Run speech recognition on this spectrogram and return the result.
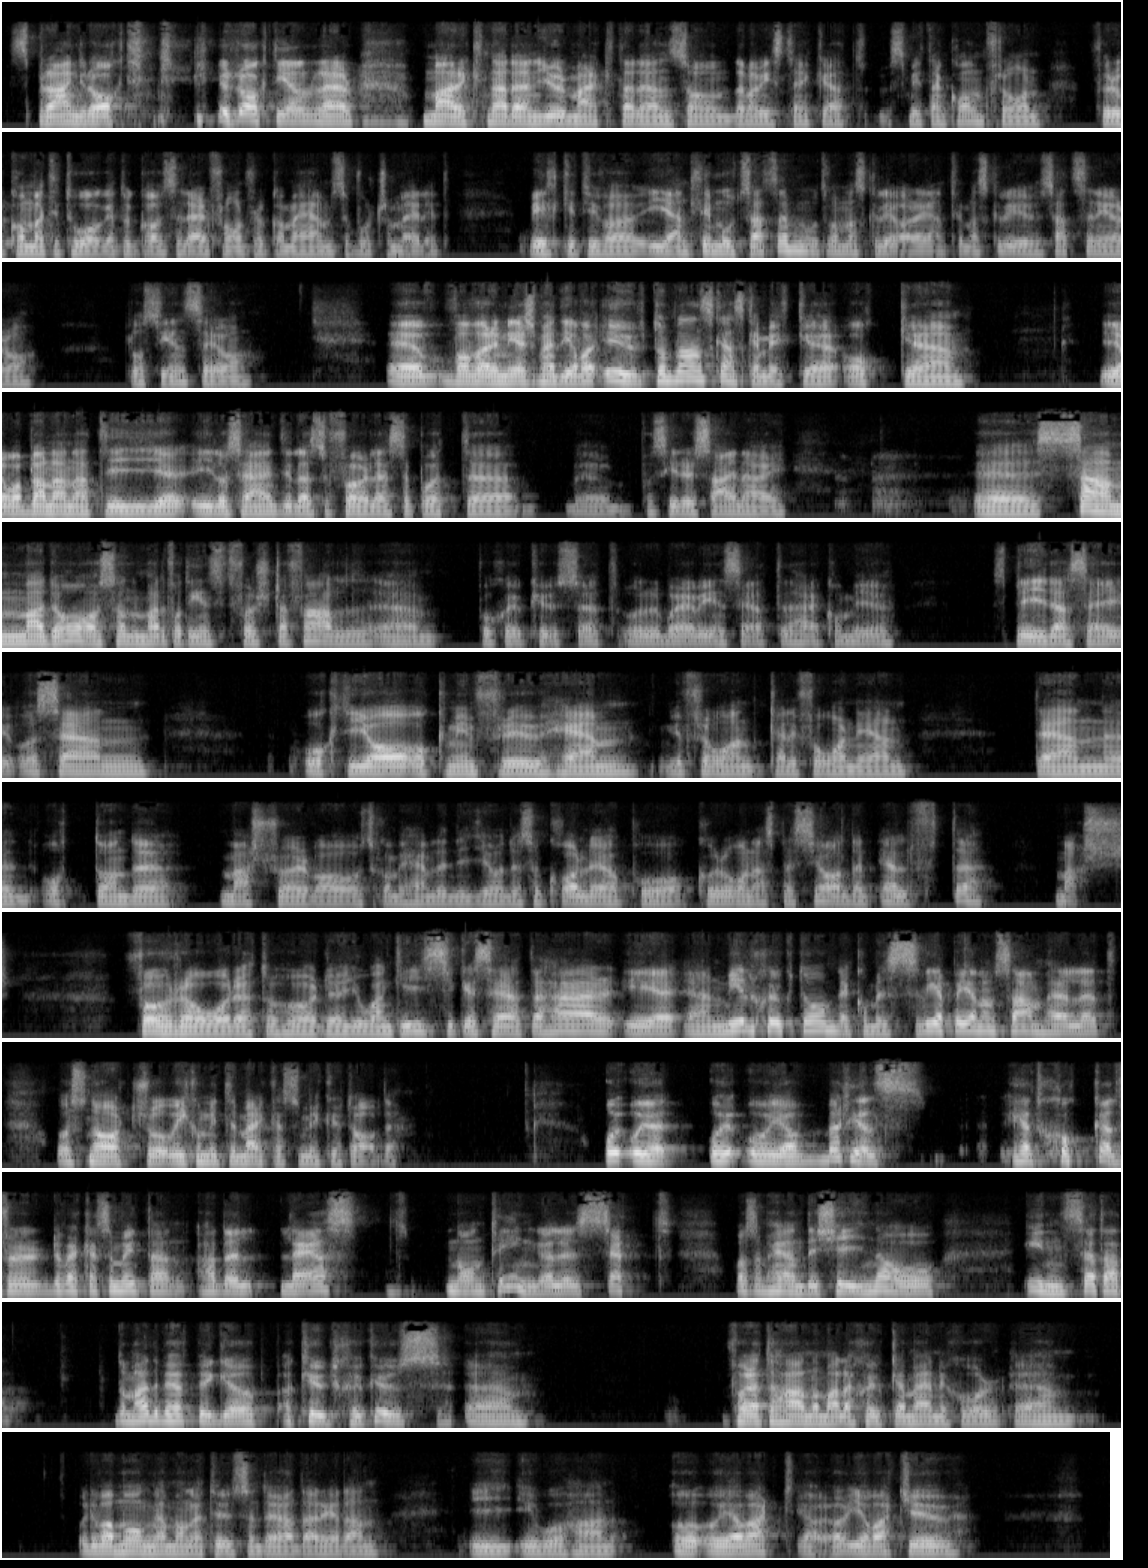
sprang rakt, rakt igenom den här marknaden, djurmarknaden, som, där man misstänker att smittan kom från, för att komma till tåget och gav sig därifrån för att komma hem så fort som möjligt. Vilket ju var egentligen motsatsen mot vad man skulle göra egentligen. Man skulle ju satt sig ner och låsa in sig. Och, eh, vad var det mer som hände? Jag var utomlands ganska mycket och eh, jag var bland annat i, eh, i Los Angeles och föreläste på, ett, eh, eh på Cedar Sinai eh, samma dag som de hade fått in sitt första fall eh, på sjukhuset. Och då började vi inse att det här kommer ju sprida sig. Och sen åkte jag och min fru hem från Kalifornien den eh, 8 mars tror jag det var och så kom vi hem den 9 så kollade jag på Corona special den 11 mars förra året och hörde Johan Giesecke säga att det här är en mild sjukdom, den kommer svepa genom samhället och snart så, och vi kommer inte märka så mycket av det. Och, och, jag, och, och jag var helt, helt chockad, för det verkar som att jag inte hade läst någonting eller sett vad som hände i Kina och insett att de hade behövt bygga upp akutsjukhus eh, för att ta hand om alla sjuka människor. Eh, och det var många, många tusen döda redan i, i Wuhan. Och, och jag, vart, ja, jag vart ju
